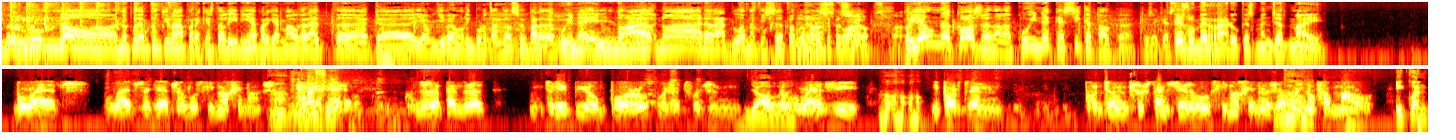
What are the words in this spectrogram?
No, no podem continuar per aquesta línia, perquè malgrat eh, que hi ha un llibre molt important del seu pare de cuina, ell no ha, no ha heredat la mateixa, la No, mateixa passió. esclar. Però hi ha una cosa de la cuina que sí que toca, que és aquesta. què és el més raro que has menjat mai? bolets, bolets aquests al·lucinògenos. Ah, ah, sí? Quan has de prendre un tripi o un porro, doncs et fots un Ja, pot de bolets i, i porten, porten substàncies al·lucinògenes, home, i no fan mal. I quan,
